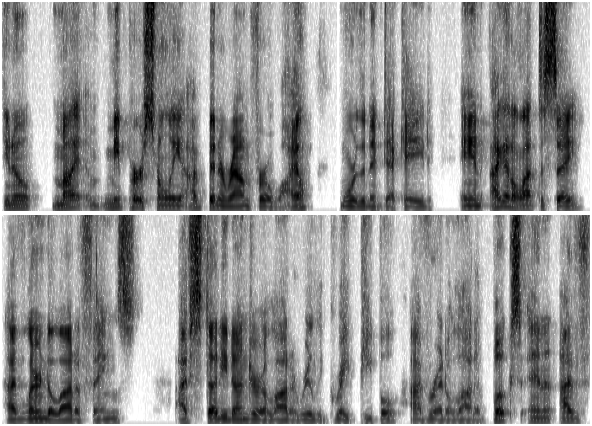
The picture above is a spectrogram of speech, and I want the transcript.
you know, my me personally, I've been around for a while, more than a decade, and I got a lot to say. I've learned a lot of things. I've studied under a lot of really great people. I've read a lot of books and I've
